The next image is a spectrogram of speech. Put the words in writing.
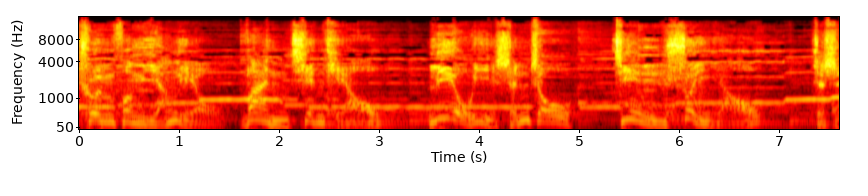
春风杨柳万千条，六艺神州尽舜尧。这是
